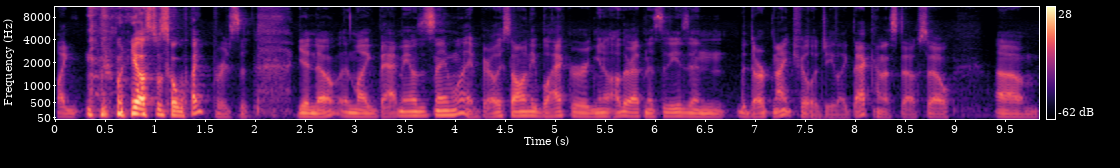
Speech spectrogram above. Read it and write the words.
Like everybody else was a white person, you know. And like Batman was the same way. Barely saw any black or you know other ethnicities in the Dark Knight trilogy, like that kind of stuff. So, um,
